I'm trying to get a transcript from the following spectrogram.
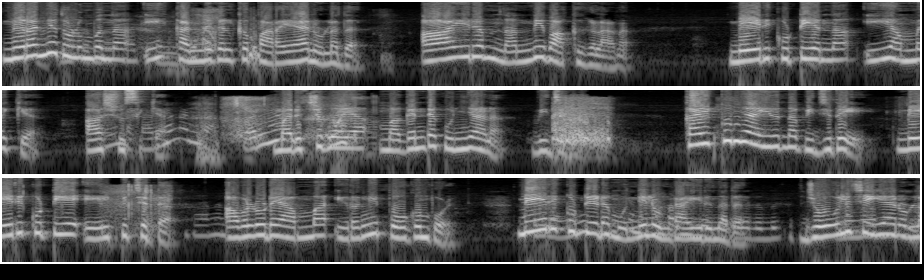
നിറഞ്ഞു തുളുമ്പുന്ന ഈ കണ്ണുകൾക്ക് പറയാനുള്ളത് ആയിരം നന്ദി വാക്കുകളാണ്. മേരിക്കുട്ടി എന്ന ഈ അമ്മയ്ക്ക് ആശ്വസിക്കാം. മരിച്ചുപോയ മകന്റെ കുഞ്ഞാണ് വിജിത. കൈക്കുഞ്ഞായിരുന്ന വിജിതയെ മേരിക്കുട്ടിയെ ഏൽപ്പിച്ചിട്ട് അവളുടെ അമ്മ ഇറങ്ങിപ്പോകുമ്പോൾ മേരിക്കുട്ടിയുടെ മുന്നിലുണ്ടായിരുന്നത് ജോലി ചെയ്യാനുള്ള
